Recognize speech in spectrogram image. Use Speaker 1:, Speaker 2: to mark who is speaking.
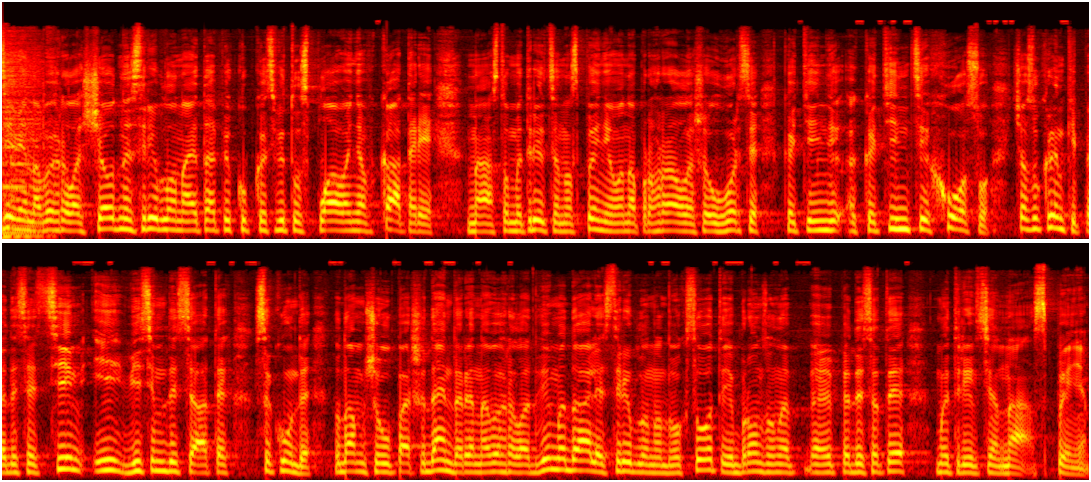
Speaker 1: Зєвіна виграла ще одне срібло на етапі Кубка світу з плавання в катері. На 100-метрівці на спині вона програла лише угорці Катіні- Катінці Хосу. Час укринки 57,8 секунди. Додам, що у перший день Дарина виграла дві медалі: срібло на 200 і бронзу на е, 50 метрівці на спині.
